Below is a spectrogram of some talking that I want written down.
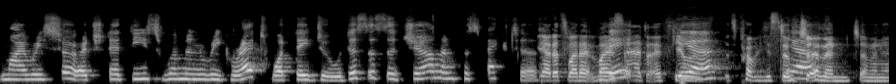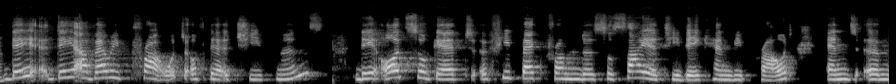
my research that these women regret what they do. This is a German perspective. Yeah, that's what I, why they, I said. I feel yeah, it's probably still yeah, German. German. Yeah. They they are very proud of their achievements. They also get feedback from the society. They can be proud. And um,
